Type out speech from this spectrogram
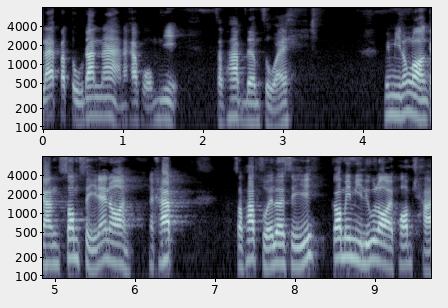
และประตูด้านหน้านะครับผมนี่สภาพเดิมสวย ไม่มีร่องรอยการซ่อมสีแน่นอนนะครับ สภาพสวยเลยสีก็ไม่มีริ้วรอยพร้อมใช้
